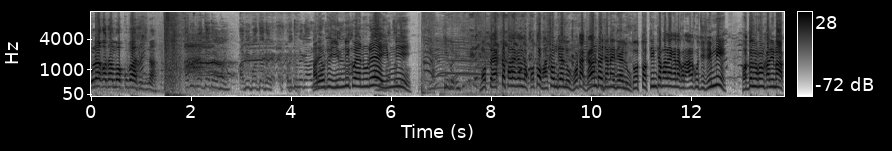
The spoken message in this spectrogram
ওলা কথা মোক কোবা আছিস না। আমি বাধা আরে ওটু ইমনি কয়ানু রে, ইমনি। মোর তো একটা পালা গেল, কত ভাষণ দিয়ালু, গোটা গ্রামটাই জানাই দিয়ালু। তোর তো তিনটা পালা গেল আর করছিস ইমনি? ভদ্রলোকম কালিমাক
